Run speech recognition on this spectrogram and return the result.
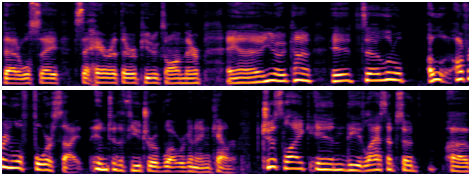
that will say Sahara Therapeutics on there. And, you know, it kind of, it's a little offering a little foresight into the future of what we're going to encounter. Just like in the last episode, uh,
